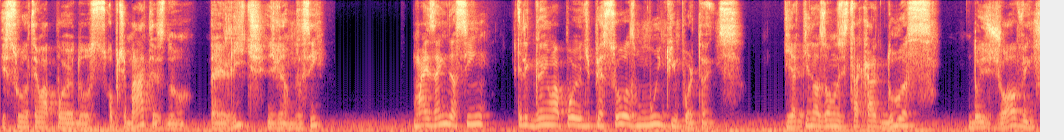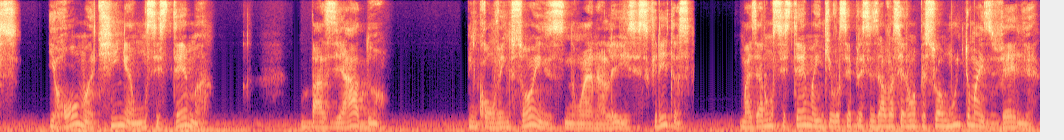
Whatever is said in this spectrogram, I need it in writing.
e Sula tem o apoio dos Optimatas, do, da elite, digamos assim. Mas ainda assim, ele ganha o apoio de pessoas muito importantes. E aqui nós vamos destacar duas dois jovens, e Roma tinha um sistema baseado em convenções, não eram leis escritas, mas era um sistema em que você precisava ser uma pessoa muito mais velha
